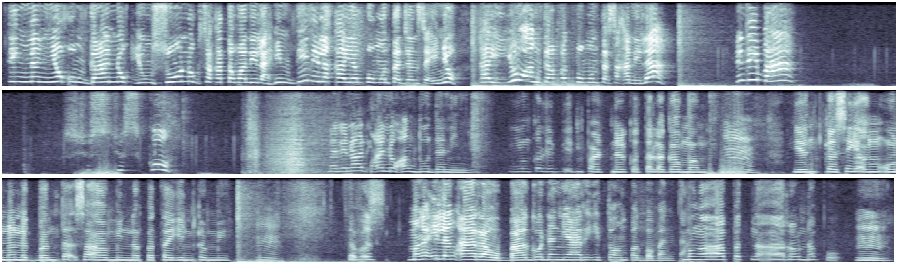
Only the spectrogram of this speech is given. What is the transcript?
tingnan nyo kung ganok yung sunog sa katawan nila. Hindi nila kayang pumunta dyan sa inyo. Kayo ang dapat pumunta sa kanila. Hindi ba? Diyos, Diyos ko. Marinor, ano ang duda ninyo? Yung kalibin partner ko talaga, ma'am. Mm. Yun kasi ang unang nagbanta sa amin na patayin kami. Mm. Tapos, Mga ilang araw bago nangyari ito ang pagbabanta. mga apat na araw na po, Mm.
